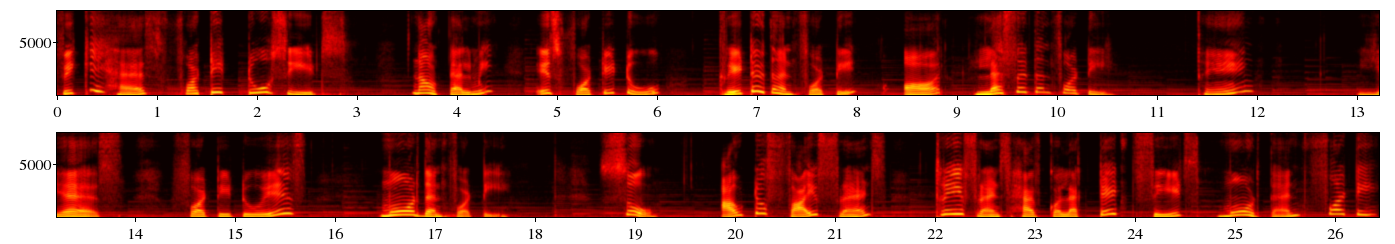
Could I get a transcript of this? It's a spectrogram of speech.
Vicky has 42 seeds. Now tell me, is 42 greater than 40 or lesser than 40? Think. Yes, 42 is more than 40. So, out of 5 friends, three friends have collected seeds more than 40.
